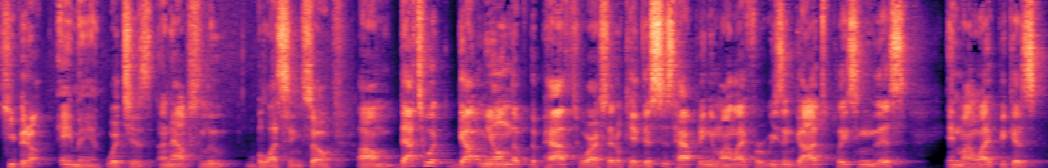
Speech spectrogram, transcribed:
keep it up Amen. which is an absolute blessing. So um, that's what got me on the, the path to where I said, okay, this is happening in my life for a reason. God's placing this in my life because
